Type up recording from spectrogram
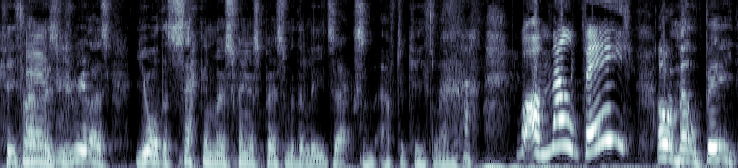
Keith Lemon Um, is. You realise you're the second most famous person with a Leeds accent after Keith Lemon. What on Mel B? oh, Mel B.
